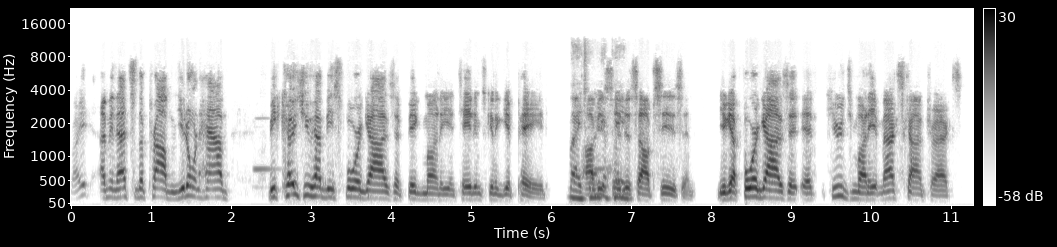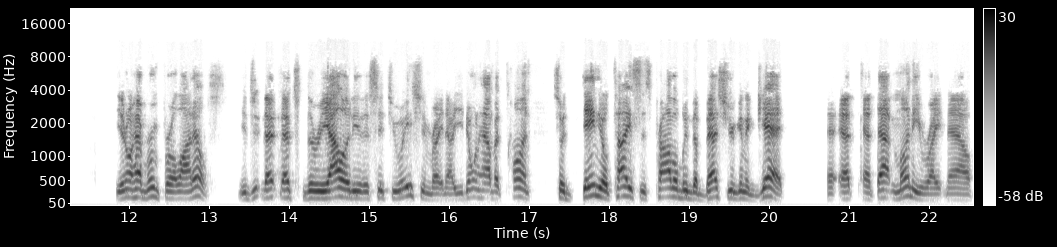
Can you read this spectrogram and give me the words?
Right? I mean, that's the problem. You don't have, because you have these four guys at big money and Tatum's going to get paid, right, obviously, this offseason. You got four guys at, at huge money at max contracts. You don't have room for a lot else. You do, that, that's the reality of the situation right now. You don't have a ton. So Daniel Theis is probably the best you're going to get at, at that money right now.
